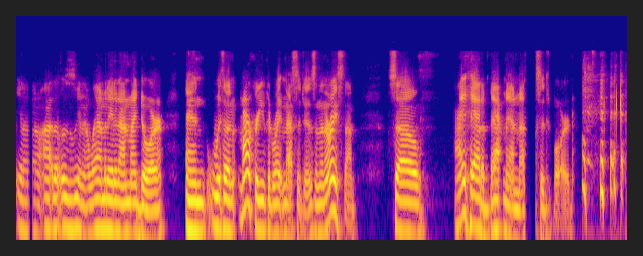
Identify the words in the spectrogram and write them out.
you know, uh, that was, you know, laminated on my door and with a marker you could write messages and then erase them. So I had a Batman message board.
